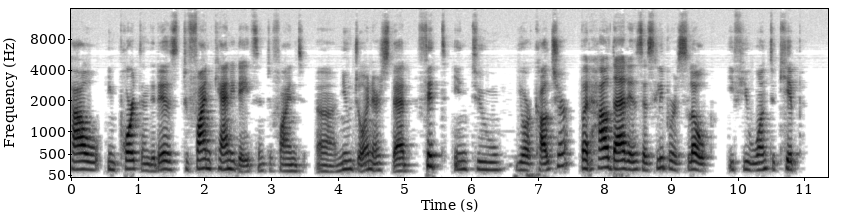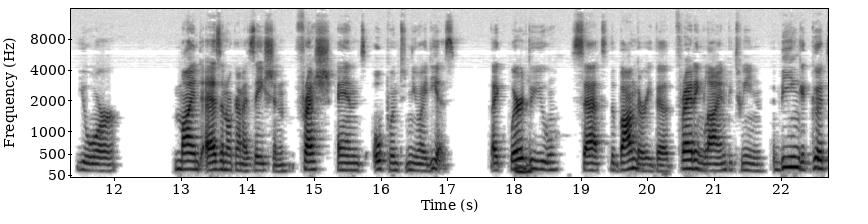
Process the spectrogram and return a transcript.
how important it is to find candidates and to find uh, new joiners that fit into your culture, but how that is a slippery slope if you want to keep your mind as an organization fresh and open to new ideas. Like, where do you set the boundary, the threading line between being a good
